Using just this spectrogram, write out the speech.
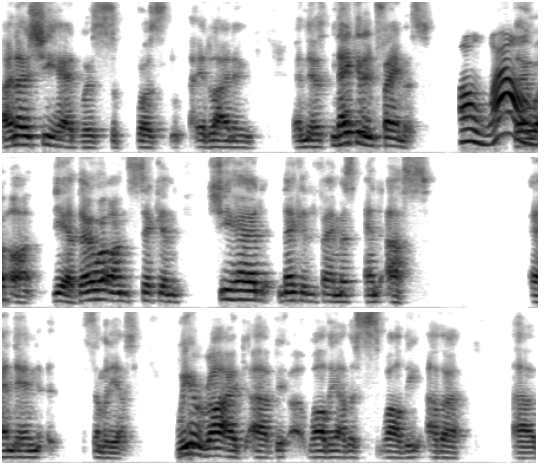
I know Shihad was, was headlining and there's Naked and Famous. Oh, wow. They were on, yeah, they were on second. Shihad Naked and Famous, and us and then somebody else. We arrived uh, while the other while the other uh,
